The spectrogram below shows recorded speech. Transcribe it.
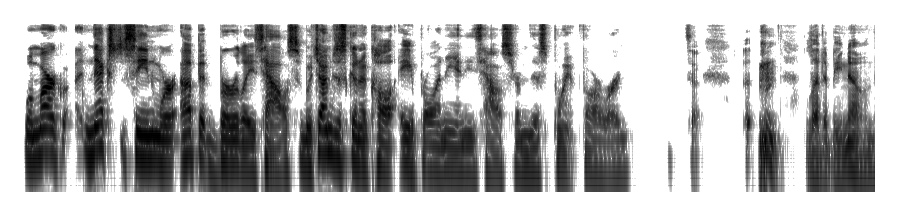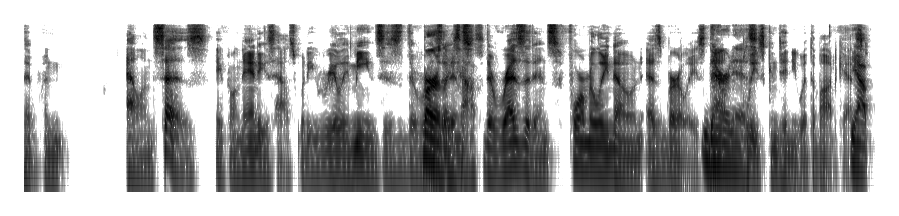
Mark, next scene, we're up at Burly's house, which I'm just going to call April and Andy's house from this point forward. So let it be known that when Alan says April and Andy's house, what he really means is the Burly's residence, house. the residence formerly known as Burly's. There it is. Please continue with the podcast. Yep.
